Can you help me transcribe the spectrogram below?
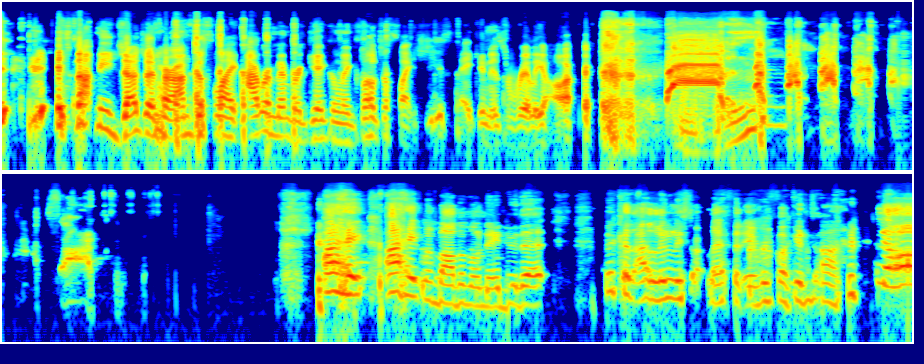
her. it's not me judging her. I'm just like, I remember giggling because I'm just like, she's taking this really hard. I hate I hate when Bob and Monet do that because I literally start laughing every fucking time. No.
